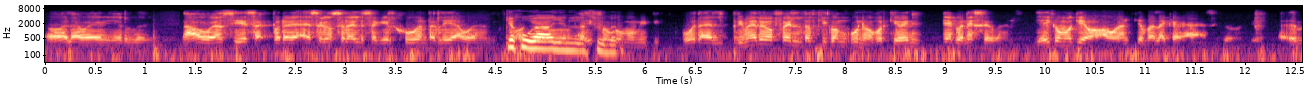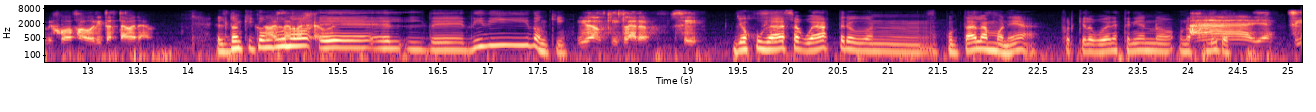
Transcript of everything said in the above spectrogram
Hola, weón, mierda. No, weón, sí, esa, pero a esa consola le saqué el jugo en realidad, weón. ¿Qué jugaba ahí en la ahí fue Super? como mi pic- Puta, el primero fue el Donkey Kong 1, porque venía con ese, weón. Y ahí como que, oh, weón, que para la cagada, así como que es mi juego favorito hasta ahora. weón. El Donkey Kong Ah, la 1, raja, weón. eh, el de Diddy Donkey. Y Donkey, claro, sí. Yo jugaba esas weas, pero con. juntaba las monedas. Porque los weones tenían unos, unos. Ah, ya. Sí,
